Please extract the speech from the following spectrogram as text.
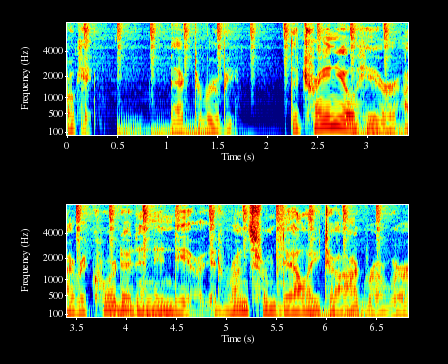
Okay, back to Ruby. The train you'll hear I recorded in India. It runs from Delhi to Agra, where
